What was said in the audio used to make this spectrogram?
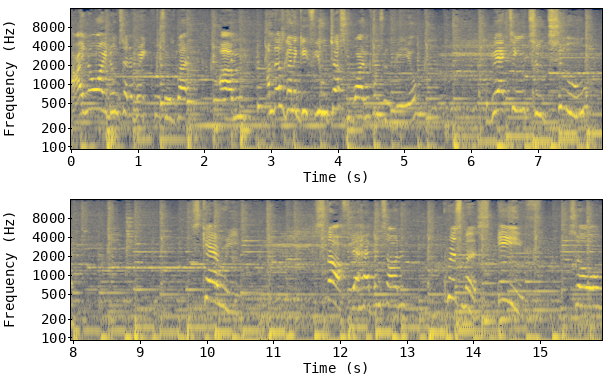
I know I don't celebrate Christmas, but um, I'm just gonna give you just one Christmas video, reacting to two stuff that happens on Christmas Eve. So,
